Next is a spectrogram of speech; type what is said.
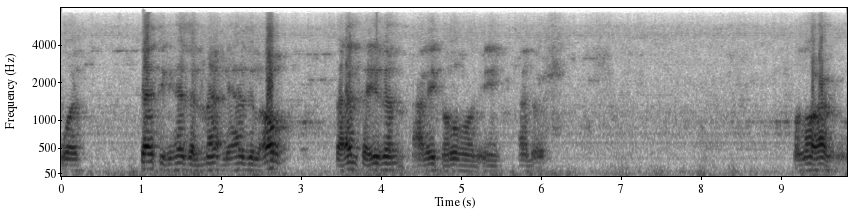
وتأتي بهذا الماء لهذه الأرض فأنت إذا عليك الإيه؟ العشر والله أعلم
